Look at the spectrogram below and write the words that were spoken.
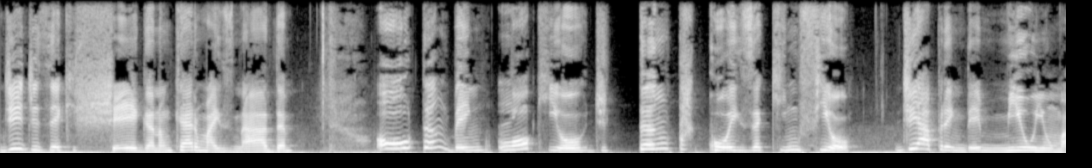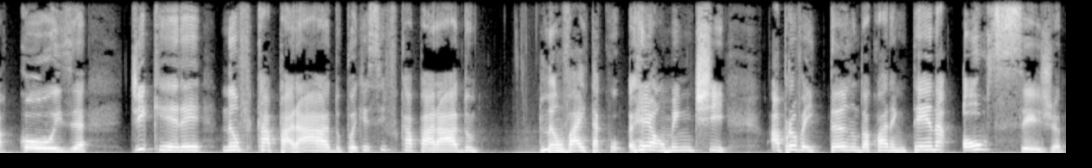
de dizer que chega, não quero mais nada. Ou também loqueou de tanta coisa que enfiou, de aprender mil e uma coisa, de querer não ficar parado, porque se ficar parado não vai estar tá realmente aproveitando a quarentena, ou seja,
